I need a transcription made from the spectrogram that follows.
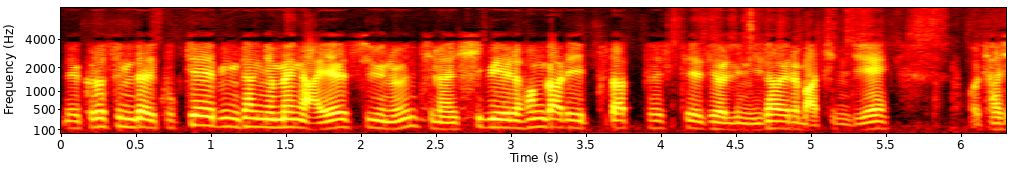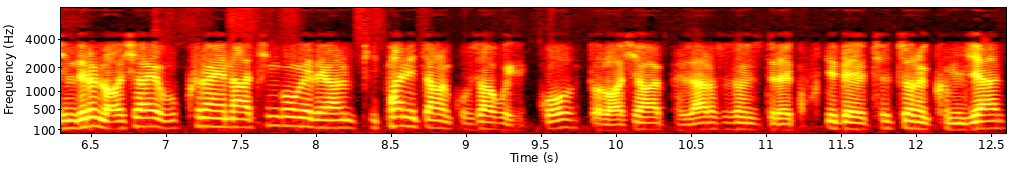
네, 그렇습니다. 국제빙상연맹 ISU는 지난 12일 헝가리 부다페스트에서 열린 이사회를 마친 뒤에 어, 자신들은 러시아의 우크라이나 침공에 대한 비판 입장을 고수하고 있고 또 러시아와 벨라루스 선수들의 국제대회 출전을 금지한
